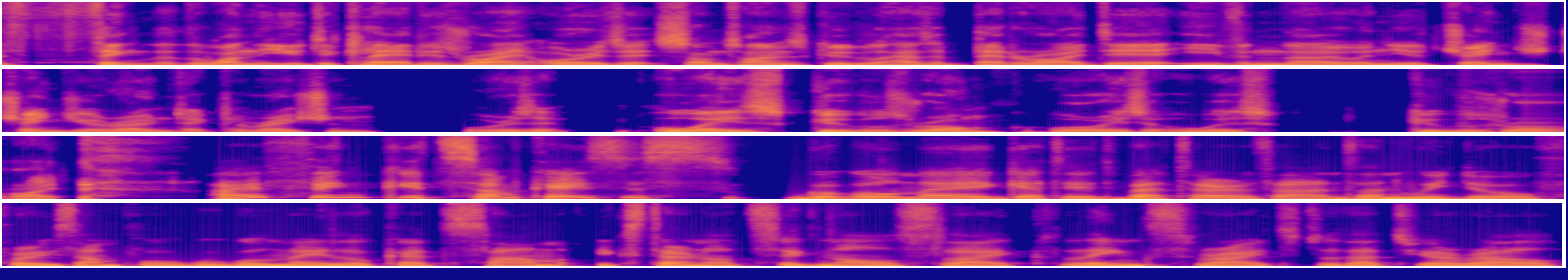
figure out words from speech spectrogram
think that the one that you declared is right, or is it sometimes Google has a better idea, even though, and you change change your own declaration, or is it always Google's wrong, or is it always Google's right? I think in some cases Google may get it better than than we do. For example, Google may look at some external signals like links right to that URL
